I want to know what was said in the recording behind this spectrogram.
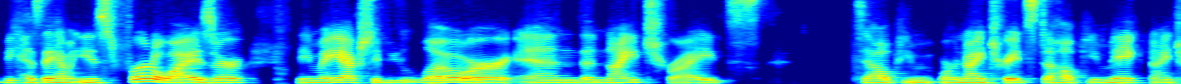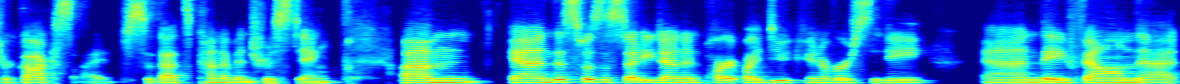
because they haven't used fertilizer, they may actually be lower in the nitrites to help you or nitrates to help you make nitric oxide. So that's kind of interesting. Um, and this was a study done in part by Duke University, and they found that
